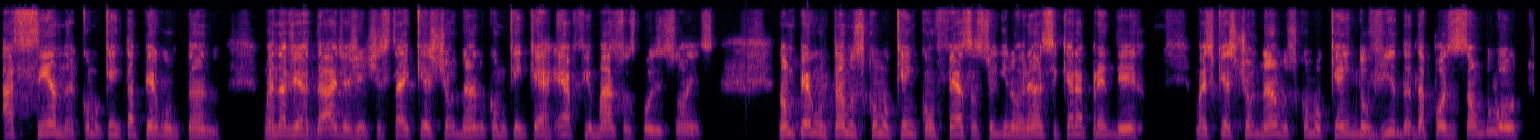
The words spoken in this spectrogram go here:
acena como quem está perguntando, mas na verdade a gente está questionando como quem quer reafirmar suas posições. Não perguntamos como quem confessa sua ignorância e quer aprender, mas questionamos como quem duvida da posição do outro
